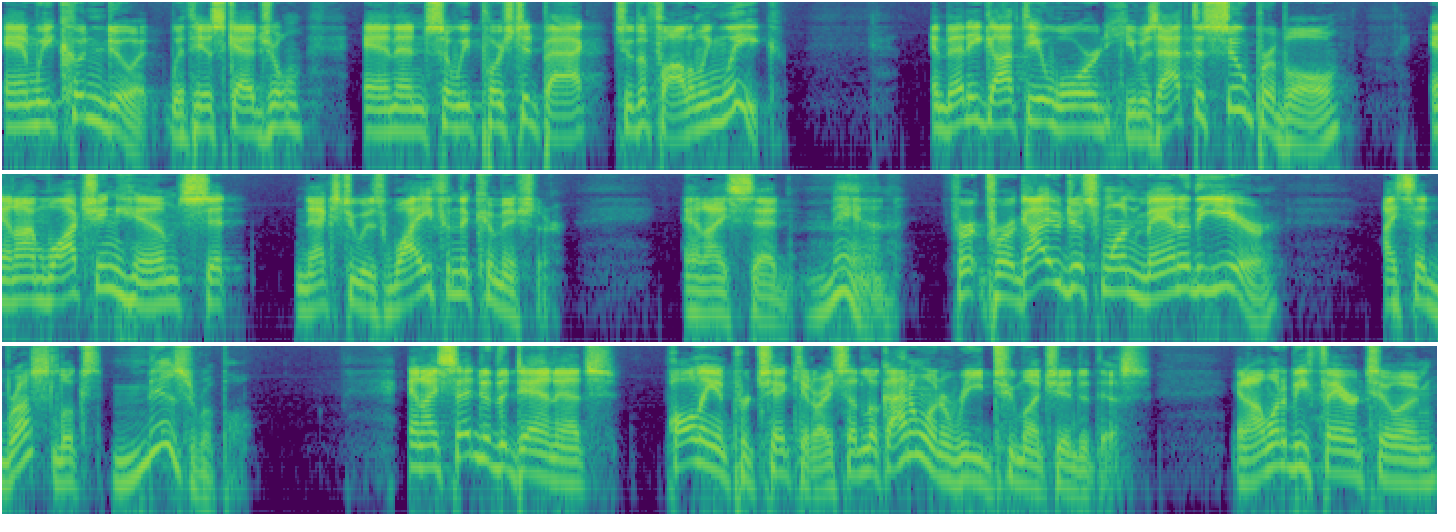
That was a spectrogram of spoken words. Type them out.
and we couldn't do it with his schedule. And then so we pushed it back to the following week. And then he got the award. He was at the Super Bowl, and I'm watching him sit next to his wife and the commissioner. And I said, man, for, for a guy who just won Man of the Year, I said, Russ looks miserable. And I said to the Danettes, Paulie in particular, I said, look, I don't want to read too much into this. And I want to be fair to him,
